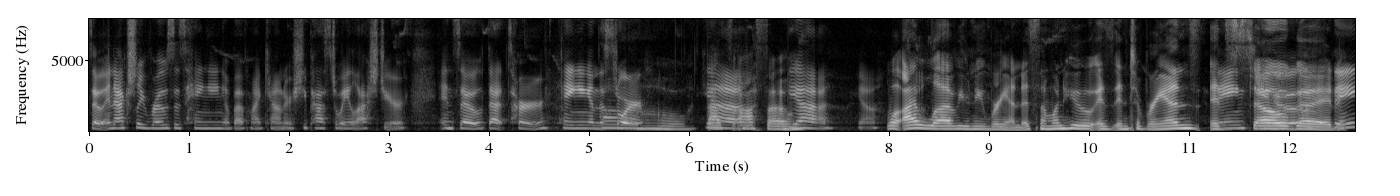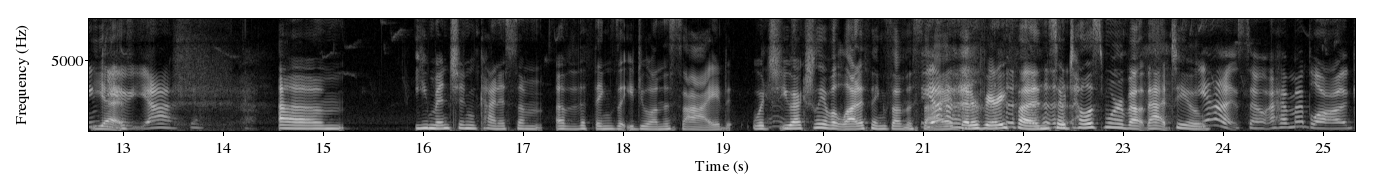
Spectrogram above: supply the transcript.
So, and actually, Rose is hanging above my counter. She passed away last year, and so that's her hanging in the store. Oh, Yeah. that's awesome. Yeah, yeah. Well, I love your new brand. As someone who is into brands, it's Thank so you. good. Thank yes. you. Yeah. yeah. Um, you mentioned kind of some of the things that you do on the side, which you actually have a lot of things on the side Yeah. that are very fun. so tell us more about that too. Yeah, so I have my blog,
